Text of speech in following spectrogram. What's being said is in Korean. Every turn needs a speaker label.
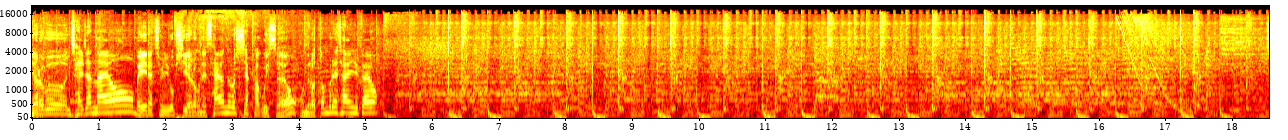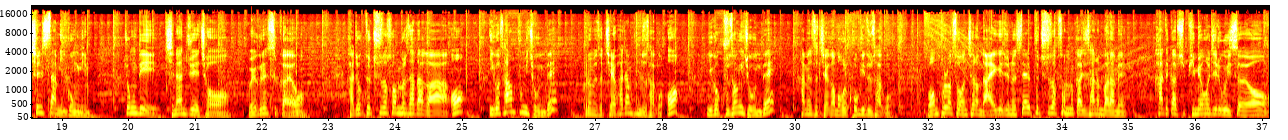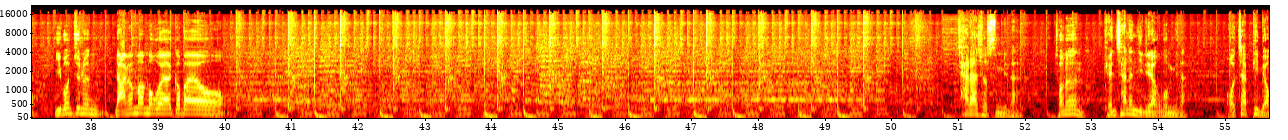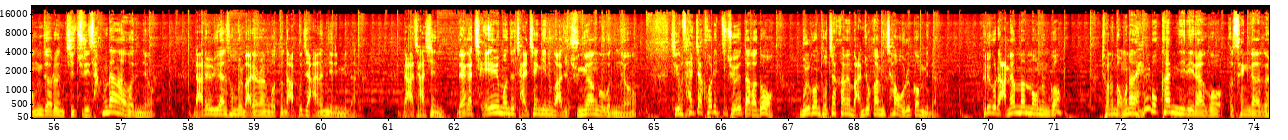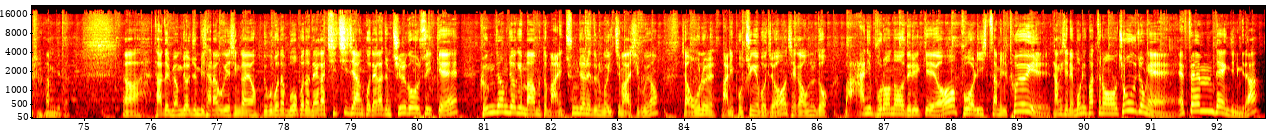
Speaker 1: 여러분 잘 잤나요? 매일 아침 7시 여러분의 사연으로 시작하고 있어요. 오늘 어떤 분의 사연일까요? 7320님, 쫑디, 지난주에 저 왜 그랬을까요? 가족들 추석 선물 사다가, 어? 이거 사은품이 좋은데? 그러면서 제 화장품도 사고, 어? 이거 구성이 좋은데? 하면서 제가 먹을 고기도 사고, 원 플러스 원처럼 나에게 주는 셀프 추석 선물까지 사는 바람에 카드값이 비명을 지르고 있어요. 이번 주는 라면만 먹어야 할까 봐요. 잘하셨습니다. 저는 괜찮은 일이라고 봅니다. 어차피 명절은 지출이 상당하거든요. 나를 위한 선물 마련하는 것도 나쁘지 않은 일입니다. 나 자신, 내가 제일 먼저 잘 챙기는 거 아주 중요한 거거든요. 지금 살짝 허리띠 조였다가도 물건 도착하면 만족감이 차오를 겁니다. 그리고 라면만 먹는 거? 저는 너무나 행복한 일이라고 생각을 합니다. 아, 다들 명절 준비 잘하고 계신가요? 누구보다 무엇보다 내가 지치지 않고 내가 좀 즐거울 수 있게 긍정적인 마음부터 많이 충전해 두는 거 잊지 마시고요. 자, 오늘 많이 보충해 보죠. 제가 오늘도 많이 불어 넣어 드릴게요. 9월 23일 토요일 당신의 morning 파트너 조우종의 FM 대행진입니다.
